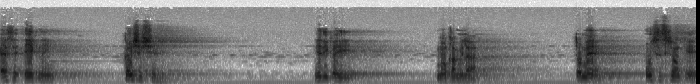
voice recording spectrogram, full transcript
ऐसे एक नहीं, कई शिष्य हैं। यदि कहीं मौका मिला तो मैं उन शिष्यों के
